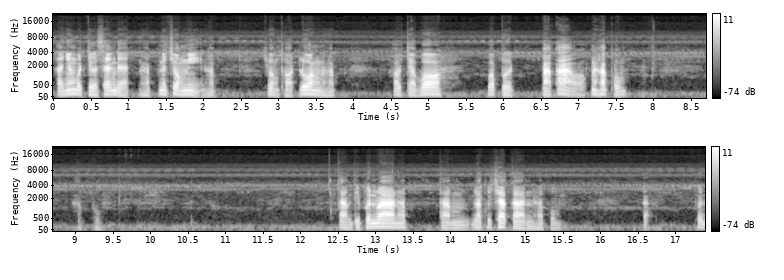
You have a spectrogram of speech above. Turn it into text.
ถ้ายังมาเจอแสงแดดนะครับ ในช่วงนี้นะครับ ช่วงถอดล่วงนะครับ เขาจะบ่ว่าเปิดปากอ้าออกนะครับผมครับผมตามที่เพิ่นว่านะครับ ตามหลักวิชาการนะครับผมเพิ่น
